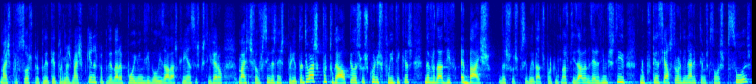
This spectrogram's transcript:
mais professores para poder ter turmas mais pequenas, para poder dar apoio individualizado às crianças que estiveram mais desfavorecidas neste período. Portanto, eu acho que Portugal, pelas suas escolhas políticas, na verdade, vive abaixo das suas possibilidades, porque o que nós precisávamos era de investir no potencial extraordinário que temos, que são as pessoas,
